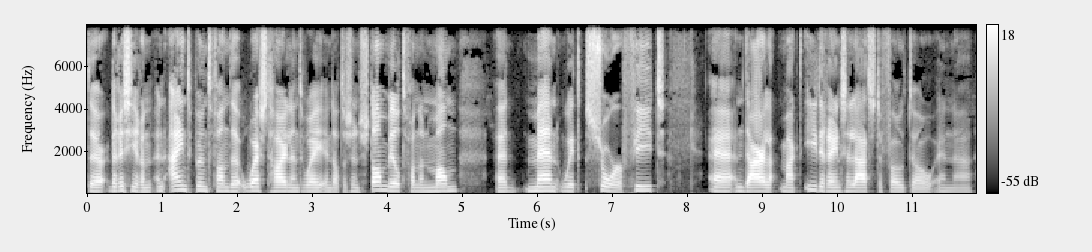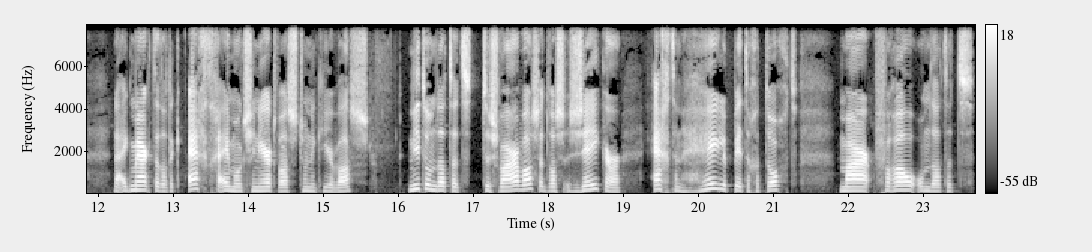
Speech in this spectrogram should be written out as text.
Er, is hier een, een, eindpunt van de West Highland Way en dat is een standbeeld van een man, man with sore feet. Uh, en daar maakt iedereen zijn laatste foto en... Nou, ik merkte dat ik echt geëmotioneerd was toen ik hier was. Niet omdat het te zwaar was. Het was zeker echt een hele pittige tocht. Maar vooral omdat het.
